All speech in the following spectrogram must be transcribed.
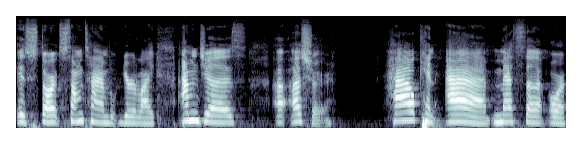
It starts sometimes you're like i'm just a usher. How can i mess up or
